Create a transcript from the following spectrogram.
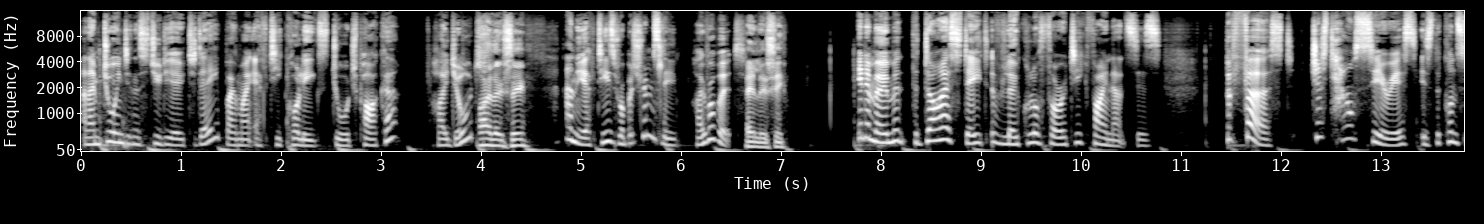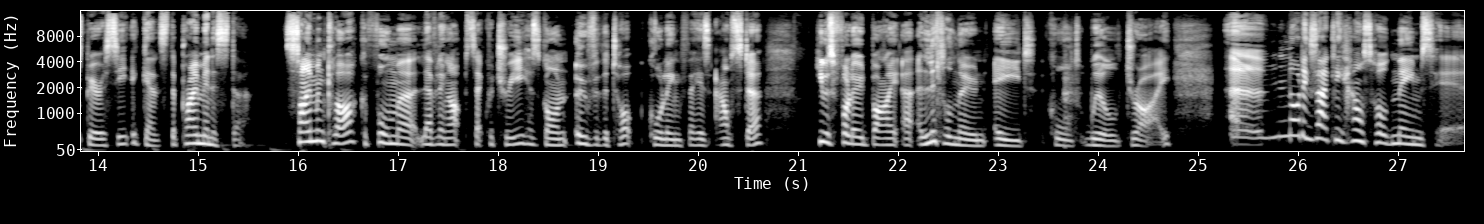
And I'm joined in the studio today by my FT colleagues George Parker. Hi, George. Hi, Lucy. And the FT's Robert Shrimsley. Hi, Robert. Hey, Lucy. In a moment, the dire state of local authority finances. But first, just how serious is the conspiracy against the Prime Minister? Simon Clarke, a former Levelling Up secretary, has gone over the top, calling for his ouster. He was followed by a, a little known aide called Will Dry. Uh, not exactly household names here.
